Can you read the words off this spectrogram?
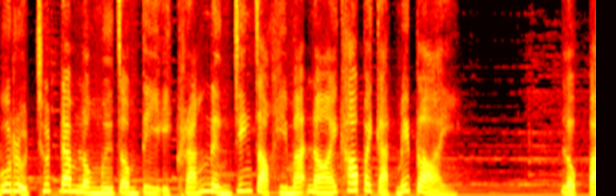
บุรุษชุดดำลงมือโจมตีอีกครั้งหนึ่งจิ้งจอกหิมะน้อยเข้าไปกัดไม่ปล่อย หลบไป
